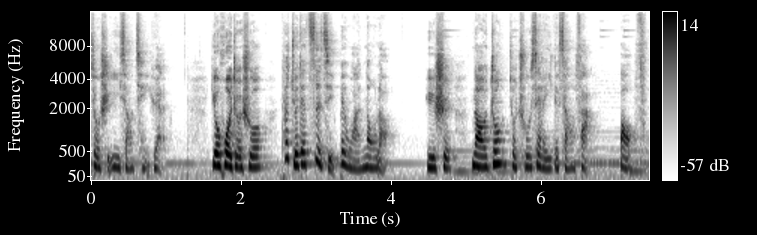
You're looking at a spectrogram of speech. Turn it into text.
就是一厢情愿，又或者说他觉得自己被玩弄了，于是脑中就出现了一个想法：报复。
